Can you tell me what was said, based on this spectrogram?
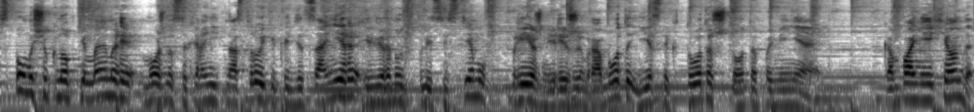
С помощью кнопки Memory можно сохранить настройки кондиционера и вернуть сплит-систему в прежний режим работы, если кто-то что-то поменяет. Компания Hyundai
